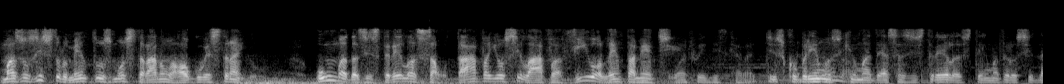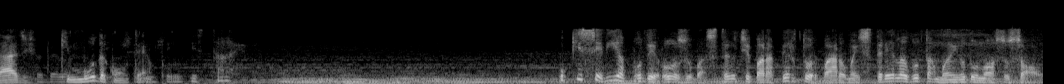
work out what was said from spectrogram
Mas os instrumentos mostraram algo estranho. Uma das estrelas saltava e oscilava violentamente. Descobrimos que uma dessas estrelas tem uma velocidade que muda com o tempo. O que seria poderoso bastante para perturbar uma estrela do tamanho do nosso Sol?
